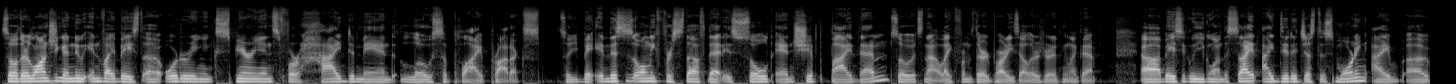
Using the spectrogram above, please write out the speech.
So they're launching a new invite-based uh, ordering experience for high-demand, low-supply products. So you ba- and this is only for stuff that is sold and shipped by them. So it's not like from third-party sellers or anything like that. Uh, basically, you go on the site. I did it just this morning. I uh,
